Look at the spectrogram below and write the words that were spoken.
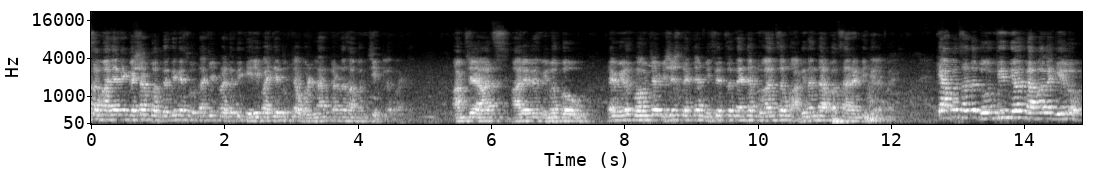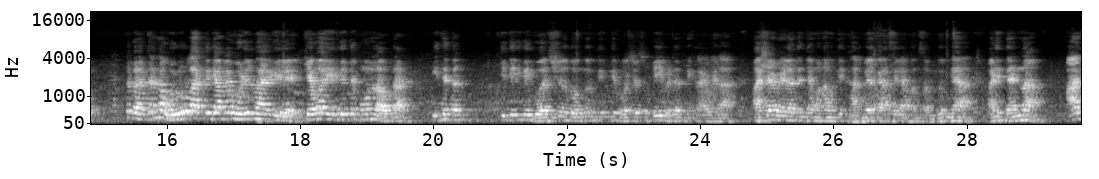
समाजाने कशा पद्धतीने स्वतःची प्रगती केली पाहिजे तुमच्या वडिलांकडनं आपण शिकलं पाहिजे. आमचे आज आलेले विनोद भाऊ या विनोद भाऊंच्या विशेष त्यांच्या मिसेसचं त्यांच्या मुलांचं अभिनंदन आपण साऱ्यांनी केलं पाहिजे. की आपण सध्या दोन तीन दिवस गावाला गेलो तर घरच्यांना हुरू लागते की आपले वडील बाहेर गेले केव्हा येतील ते फोन लावतात. इथे तर किती किती वर्ष दोन दोन तीन तीन वर्ष सुट्टीही भेटत नाही काय वेळेला अशा वेळेला त्यांच्या मनामध्ये घालमेल काय असेल आपण समजून घ्या. आणि त्यांना आज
